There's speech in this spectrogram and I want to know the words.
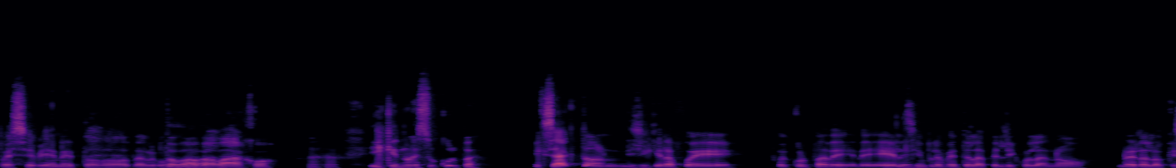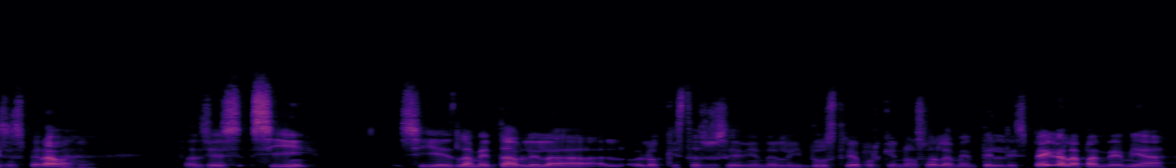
pues se viene todo de algún Todo modo abajo. Y que no es su culpa. Exacto, ni siquiera fue, fue culpa de, de él, De simplemente la película no, no era lo que se esperaba. Ajá. Entonces, sí, sí es lamentable la, lo que está sucediendo en la industria porque no solamente les pega la pandemia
